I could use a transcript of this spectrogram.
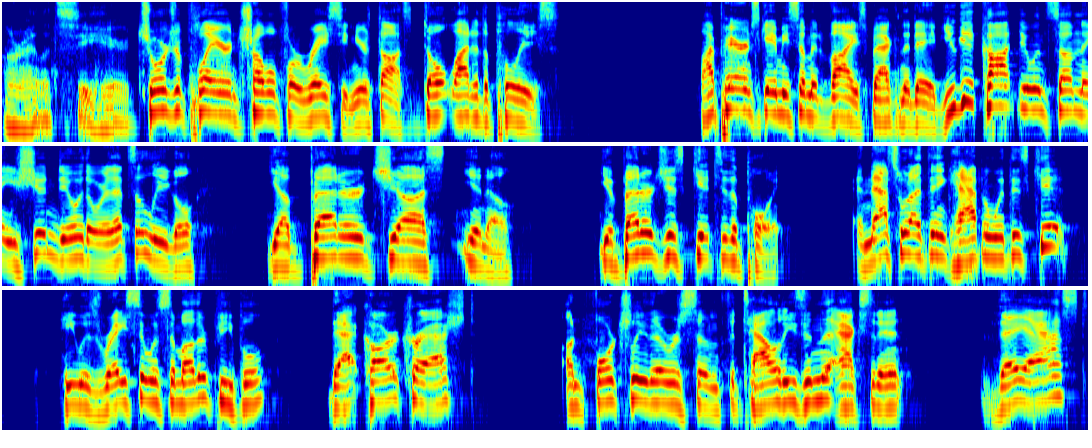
All right, let's see here. Georgia player in trouble for racing. Your thoughts? Don't lie to the police. My parents gave me some advice back in the day. If you get caught doing something that you shouldn't do or that's illegal, you better just, you know, you better just get to the point. And that's what I think happened with this kid. He was racing with some other people. That car crashed. Unfortunately, there were some fatalities in the accident. They asked,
